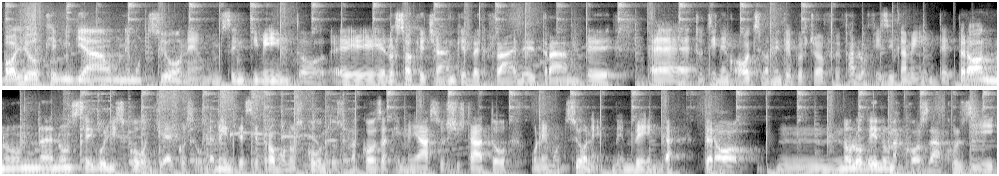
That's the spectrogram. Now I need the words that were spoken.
voglio che mi dia un'emozione, un sentimento e lo so che c'è anche Black Friday tramite eh, tutti i negozi, ovviamente perciò farlo fisicamente, però non, non seguo gli sconti, ecco, se, ovviamente se trovo uno sconto sulla cosa che mi ha suscitato un'emozione, ben venga, però mh, mm, non lo vedo una cosa così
